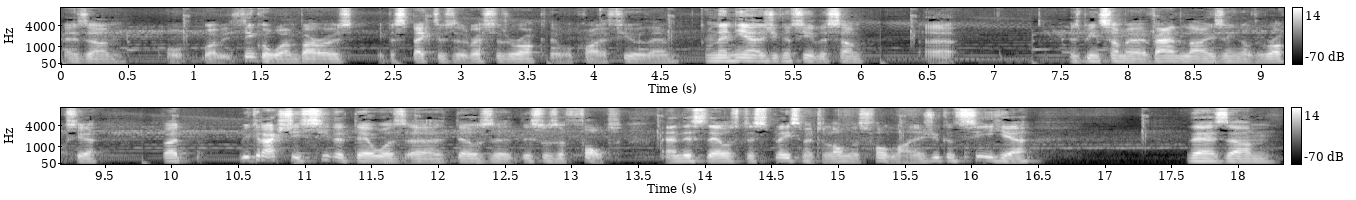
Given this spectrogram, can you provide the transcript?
as um or what we think are worm burrows in perspective to the rest of the rock. There were quite a few of them. And then here, as you can see, there's some uh, there's been some uh, vandalizing of the rocks here, but we could actually see that there was a, there was a this was a fault, and this there was displacement along this fault line. As you can see here, there's um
